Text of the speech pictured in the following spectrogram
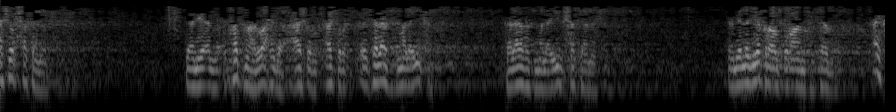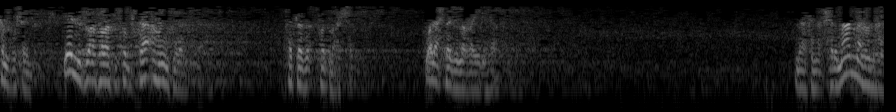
عشر حسنات. يعني الختمة الواحدة عشر عشر ثلاثة ملايين حسنة. ثلاثة ملايين حسنة. يعني الذي يقرأ القرآن في سبع لا يكلف شيء. يجلس بعد صلاة الصبح ساعة وينتهي حتى تطلع الشمس. ولا يحتاج إلى غيرها. لكن الحرمان ما له نهاية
